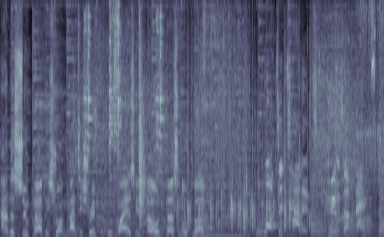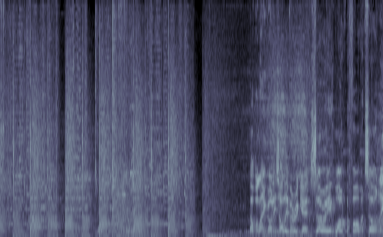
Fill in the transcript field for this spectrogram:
and the superbly strong mantis shrimp who fires his own personal club. What a talent. Who's up next? Oh, well, hang on, it's Oliver again. Sorry, one performance only.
